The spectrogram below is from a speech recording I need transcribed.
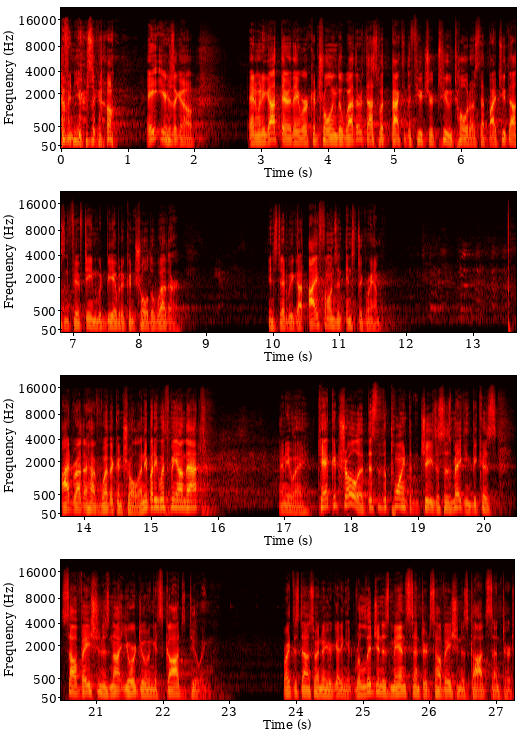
seven years ago, eight years ago. And when he got there, they were controlling the weather. That's what Back to the Future 2 told us that by 2015 we'd be able to control the weather. Instead, we got iPhones and Instagram. I'd rather have weather control. Anybody with me on that? Anyway, can't control it. This is the point that Jesus is making because salvation is not your doing, it's God's doing. Write this down so I know you're getting it. Religion is man centered, salvation is God centered.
